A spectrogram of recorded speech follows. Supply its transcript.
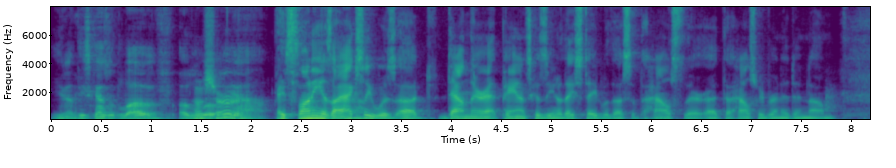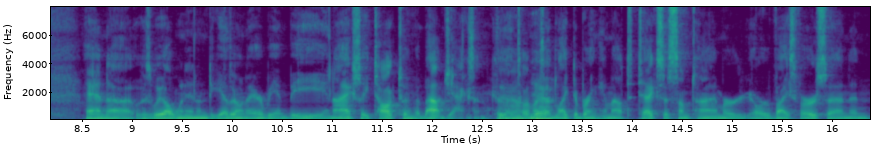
you know these guys would love a little. sure. Yeah. It's funny as I actually was uh, down there at Pans because you know they stayed with us at the house there at the house we rented in um, and because we all went in together on Airbnb, and I actually talked to him about Jackson because I told him Yeah. I'd like to bring him out to Texas sometime, or or vice versa, and then.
